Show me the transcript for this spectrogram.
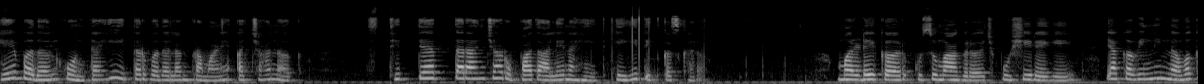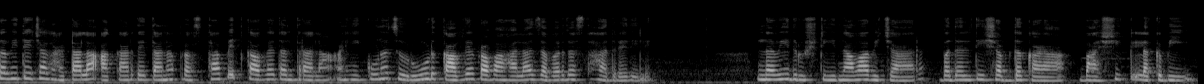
हे बदल कोणत्याही इतर बदलांप्रमाणे अचानक स्थित्यंतरांच्या रूपात आले नाहीत हेही तितकंच खरं. मर्डेकर कुसुमाग्रज पुशी रेगे या कवींनी नवकवितेच्या घाटाला आकार देताना प्रस्थापित काव्यतंत्राला आणि एकूणच रूढ काव्यप्रवाहाला जबरदस्त हादरे दिले. नवी दृष्टी नवा विचार बदलती शब्दकळा भाषिक लकबी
